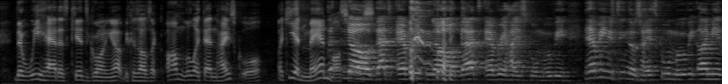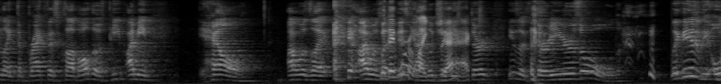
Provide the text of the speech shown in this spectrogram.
that we had as kids growing up because I was like, "Oh, I'm like that in high school." Like he had man muscles. No, that's every no, that's every high school movie. Haven't you seen those high school movies? I mean, like The Breakfast Club, all those people. I mean, hell, I was like, I was But like, they this weren't, guy like, looks jacked. like he's thirty. He's like thirty years old. Like these are the Molly-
